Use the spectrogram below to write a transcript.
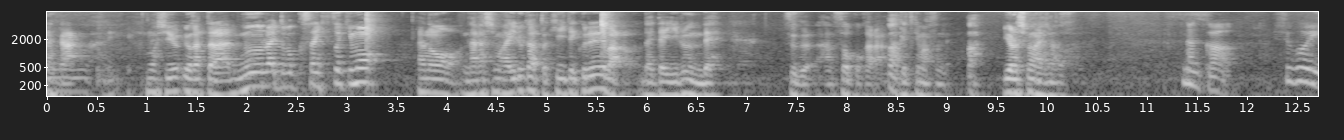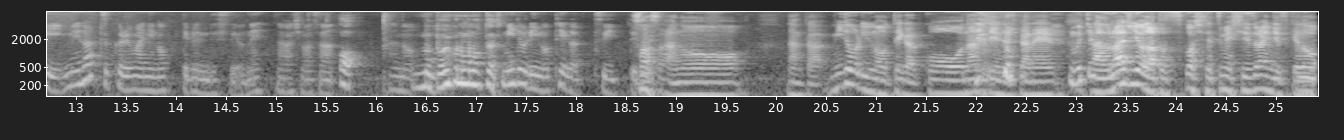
なんかもしよよかったらムーンライトボックスさんに来た時もあの長島がいるかと聞いてくれれば大体いるんですぐあの倉庫から受け付けますんで。あ。よろしくお願いします。なんかすごい目立つ車に乗ってるんですよね長島さん。あ。あのなどういう車乗ってるんですか？緑の手がついてる。そうなんです。あのー、なんか緑の手がこうなんていうんですかね。むちゃくちゃ。あのラジオだと少し説明しづらいんですけど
